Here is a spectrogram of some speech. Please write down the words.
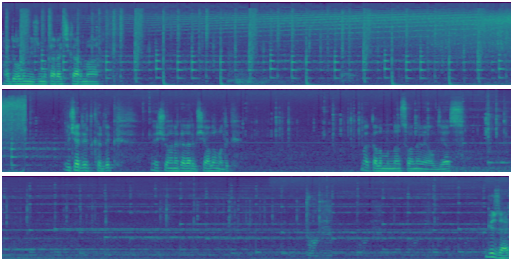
Hadi oğlum yüzümü kara çıkarma. Üç adet kırdık ve şu ana kadar bir şey alamadık. Bakalım bundan sonra ne alacağız. Güzel.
